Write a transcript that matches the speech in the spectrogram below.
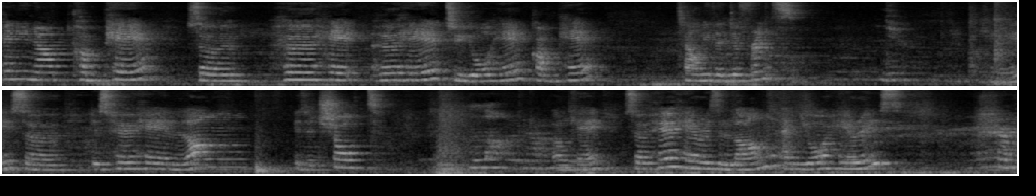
can you now compare? So her hair her hair to your hair, compare. Tell me the difference. Yeah. Okay, so is her hair long? Is it short? Long. Okay, so her hair is long and your hair is? Short.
